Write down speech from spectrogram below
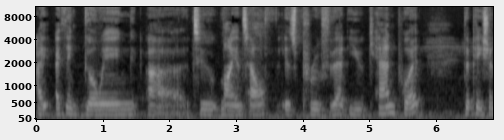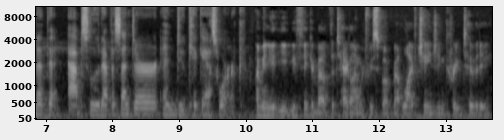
I, I think going uh, to Lions Health is proof that you can put the patient at the absolute epicenter and do kick ass work. I mean, you, you think about the tagline which we spoke about, life changing creativity.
